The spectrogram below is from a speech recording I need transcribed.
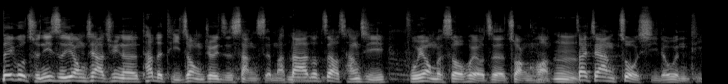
类固醇一直用下去呢，他的体重就一直上升嘛。大家都知道，长期服用的时候会有这个状况。嗯，再加上作息的问题。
